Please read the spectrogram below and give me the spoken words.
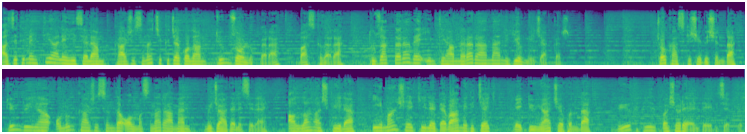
Hz. Mehdi aleyhisselam karşısına çıkacak olan tüm zorluklara, baskılara, tuzaklara ve imtihanlara rağmen yılmayacaktır. Çok az kişi dışında tüm dünya onun karşısında olmasına rağmen mücadelesine, Allah aşkıyla, iman şevkiyle devam edecek ve dünya çapında büyük bir başarı elde edecektir.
